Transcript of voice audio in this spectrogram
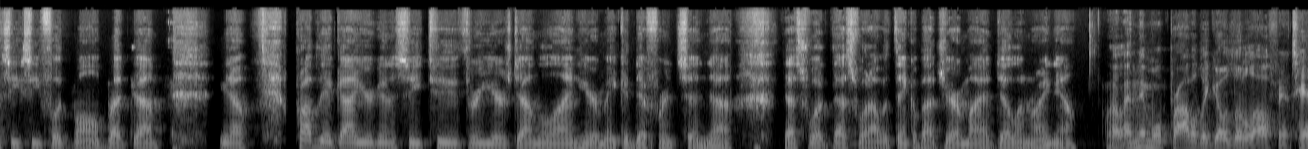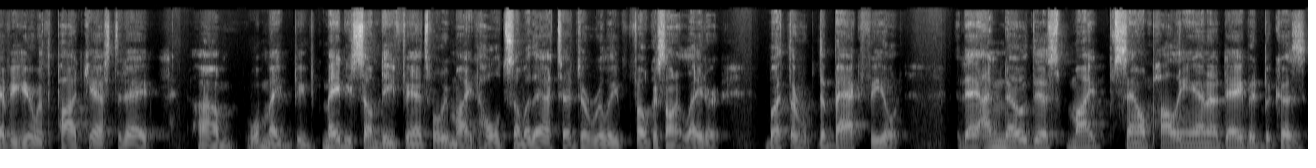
SEC football, but um, you know, probably a guy you're going to see two, three years down the line here make a difference, and uh, that's what that's what I would think about Jeremiah Dillon right now. Well, and then we'll probably go a little offense heavy here with the podcast today. Um, we'll maybe maybe some defense, but we might hold some of that to, to really focus on it later. But the the backfield, I know this might sound Pollyanna, David, because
